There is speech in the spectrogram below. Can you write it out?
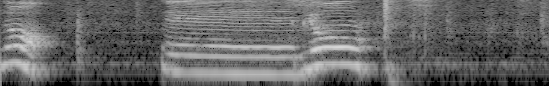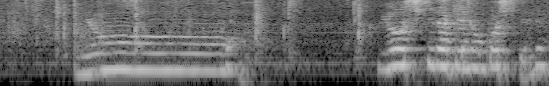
の、えー、名名名式だけ残してね、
